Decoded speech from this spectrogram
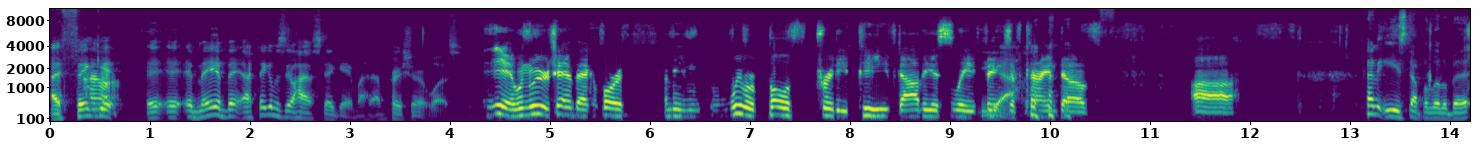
I think uh, it, it, it may have been. I think it was the Ohio State game. I, am pretty sure it was. Yeah, when we were chatting back and forth, I mean, we were both pretty peeved. Obviously, things yeah. have kind of uh, kind of eased up a little bit.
